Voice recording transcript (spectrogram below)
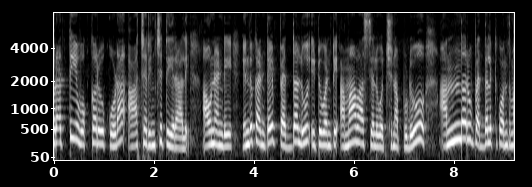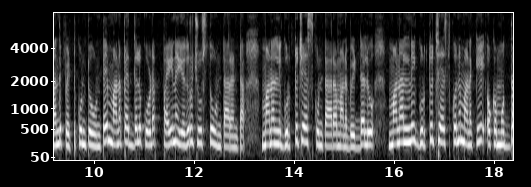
ప్రతి ఒక్కరూ కూడా ఆచరించి తీరాలి. అవునండి. ఎందుకంటే పెద్దలు ఇటువంటి అమావాస్యలు వచ్చినప్పుడు అందరూ పెద్దలకి కొంతమంది పెట్టుకుంటూ ఉంటే మన పెద్దలు కూడా పైన ఎదురు చూస్తూ ఉంటారంట. మనల్ని గుర్తు చేసుకుంటారా మన బిడ్డలు? మనల్ని గుర్తు చేసుకుని మనకి ఒక ముద్ద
